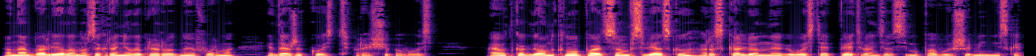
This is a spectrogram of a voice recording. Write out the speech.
Она болела, но сохранила природную форму, и даже кость прощупывалась. А вот когда он ткнул пальцем в связку, раскаленный гвоздь опять вонзился ему повыше мениска,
